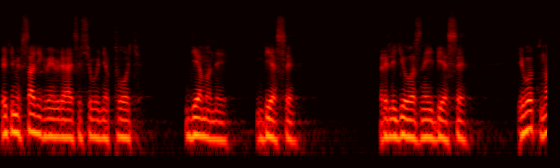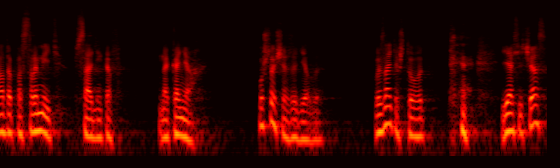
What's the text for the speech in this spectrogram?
Этими всадниками являются сегодня плоть, демоны, бесы, религиозные бесы. И вот надо посрамить всадников на конях. Вот что я сейчас заделаю? Вы знаете, что вот я сейчас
